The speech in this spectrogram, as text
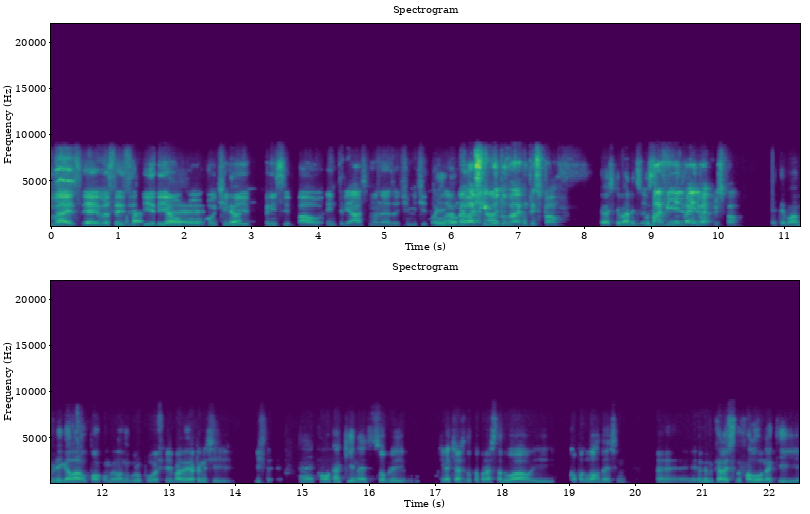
Mas vocês iriam é, com, com, o time eu... principal, entre aspas, né? O time titular. eu acho que Guto vai com o principal. Eu acho que vale discussão. Bavi, ele vai, ele vai com o principal. Ele teve uma briga lá, o pau comeu lá no grupo. Acho que ele vale a pena a gente é, colocar aqui, né, sobre o que a gente acha do campeonato estadual e Copa do Nordeste. Né? É, eu lembro que a Alexandre falou, né, que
